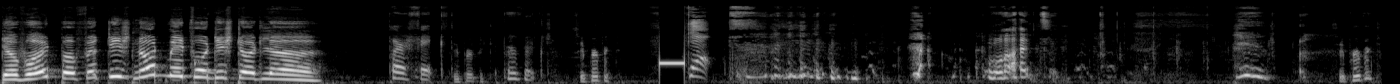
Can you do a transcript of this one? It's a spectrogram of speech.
The word perfect is not made for this toddler. Perfect. Say perfect. Perfect. Say perfect. Get. what? Say perfect.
